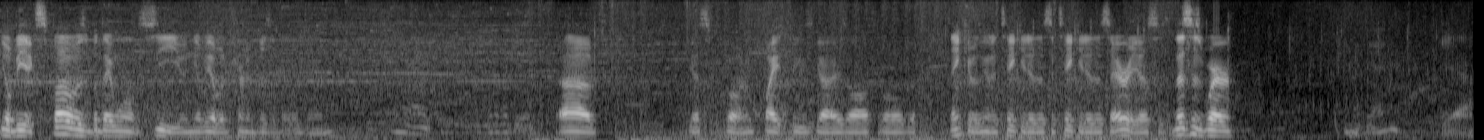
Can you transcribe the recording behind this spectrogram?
you'll be exposed, but they won't see you, and you'll be able to turn invisible again. Uh, I guess go and fight these guys off a little bit. I think it was gonna take you to this, take you to this area. So this is where, Am I dead? yeah,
